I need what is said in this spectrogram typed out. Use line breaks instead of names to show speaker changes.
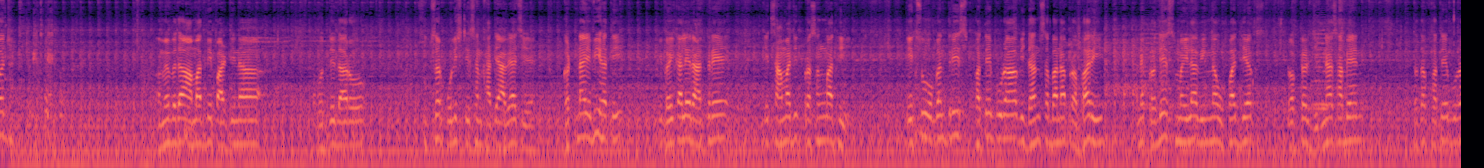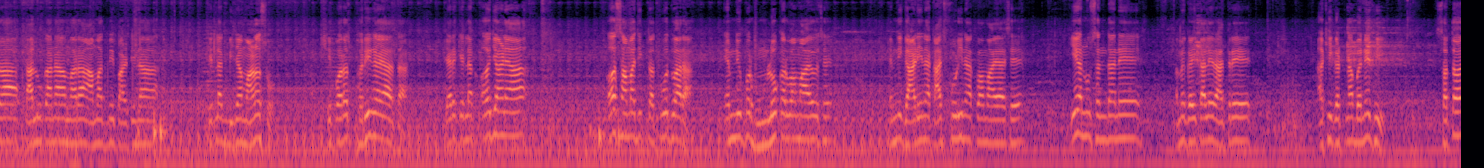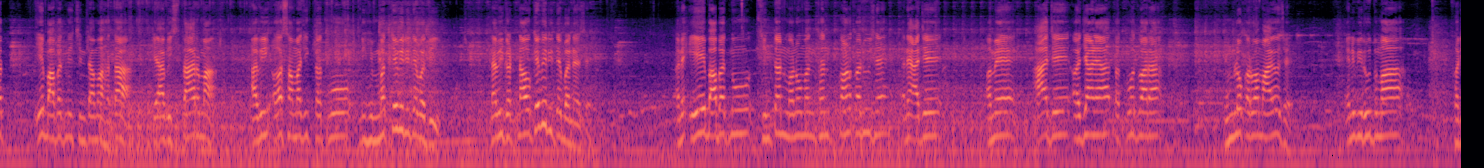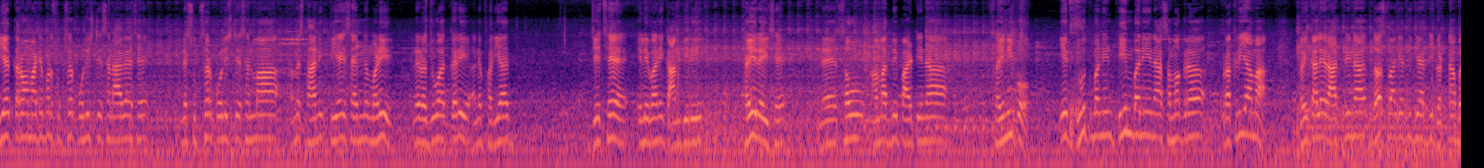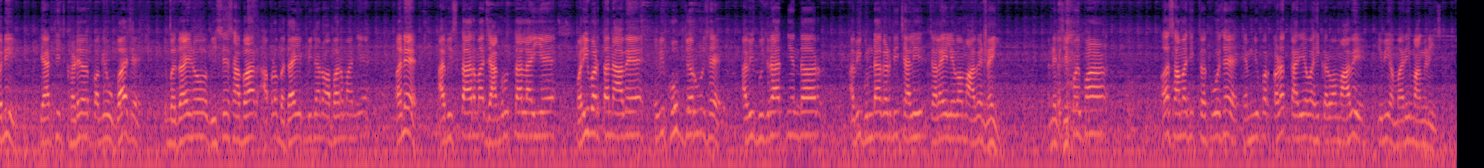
રોજ અમે બધા આમ આદમી પાર્ટીના હોદ્દેદારો સુખસર પોલીસ સ્ટેશન ખાતે આવ્યા છીએ. ઘટના એવી હતી કે ગઈકાલે રાત્રે એક સામાજિક પ્રસંગમાંથી એકસો ઓગણત્રીસ ફતેપુરા વિધાનસભાના પ્રભારી અને પ્રદેશ મહિલા વિંગના ઉપાધ્યક્ષ ડૉક્ટર જિજ્ઞાસાબેન તથા ફતેપુરા તાલુકાના અમારા આમ આદમી પાર્ટીના કેટલાક બીજા માણસો એ પરત ફરી રહ્યા હતા. ત્યારે કેટલાક અજાણ્યા અસામાજિક તત્વો દ્વારા એમની ઉપર હુમલો કરવામાં આવ્યો છે. એમની ગાડીના કાચ ફોડી નાખવામાં આવ્યા છે. એ અનુસંધાને અમે ગઈકાલે રાત્રે આખી ઘટના બનેથી સતત એ બાબતની ચિંતામાં હતા કે આ વિસ્તારમાં આવી અસામાજિક તત્વોની હિંમત કેવી રીતે વધી અને આવી ઘટનાઓ કેવી રીતે બને છે? અને એ બાબતનું ચિંતન, મનોમંથન પણ કર્યું છે? અને આજે અમે આ જે અજાણ્યા તત્વો દ્વારા હુમલો કરવામાં આવ્યો છે, એની વિરુદ્ધમાં ફરિયાદ કરવા માટે પણ સુખસર પોલીસ સ્ટેશન આવ્યા છે અને સુખસર પોલીસ સ્ટેશનમાં અમે સ્થાનિક પીઆઈ સાહેબને મળી અને રજૂઆત કરી અને ફરિયાદ જે છે એ લેવાની કામગીરી થઈ રહી છે ને સૌ આમ આદમી પાર્ટીના સૈનિકો એક જૂથ બનીને, ટીમ બનીને આ સમગ્ર પ્રક્રિયામાં ગઈકાલે રાત્રિના દસ વાગ્યાથી જ્યારથી ઘટના બની ત્યારથી જ ખડે પગે ઊભા છે. એ બધાનો વિશેષ આભાર. આપણે બધા એકબીજાનો આભાર માનીએ અને આ વિસ્તારમાં જાગૃતતા લાવીએ, પરિવર્તન આવે એવી ખૂબ જરૂર છે. આવી ગુજરાતની અંદર આવી ગુંડાગર્દી ચાલી, ચલાવી લેવામાં આવે નહીં. અને જે કોઈ પણ અસામાજિક તત્વો છે, એમની ઉપર કડક કાર્યવાહી કરવામાં આવે એવી અમારી માંગણી છે.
